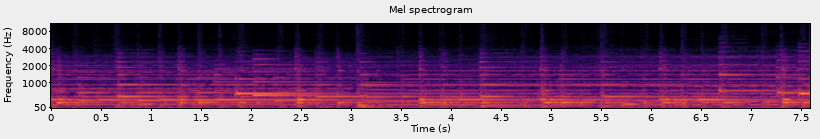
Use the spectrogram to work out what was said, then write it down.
thank you.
